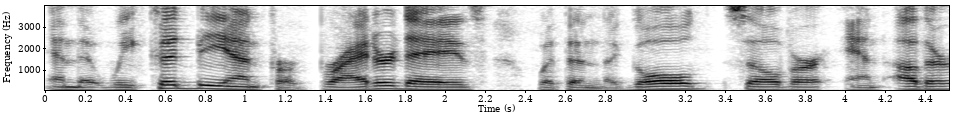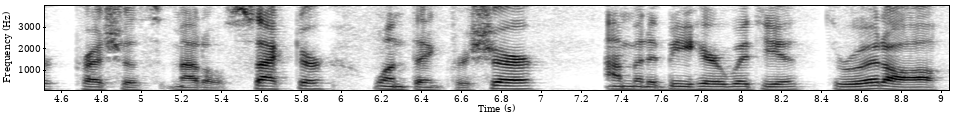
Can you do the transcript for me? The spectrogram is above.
and that we could be in for brighter days within the gold, silver, and other precious metals sector. One thing for sure, I'm going to be here with you through it all.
